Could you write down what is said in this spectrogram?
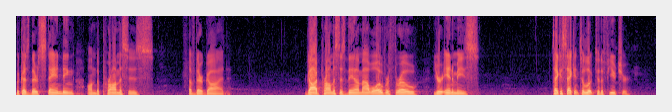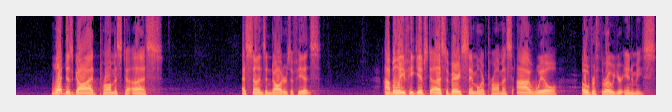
Because they're standing on the promises of their God. God promises them, I will overthrow your enemies. Take a second to look to the future. What does God promise to us as sons and daughters of His? I believe He gives to us a very similar promise I will overthrow your enemies.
